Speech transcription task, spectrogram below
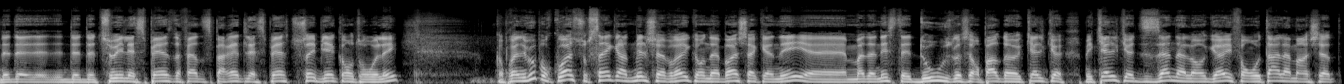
de, de tuer l'espèce, de faire disparaître l'espèce, tout ça est bien contrôlé. Comprenez-vous pourquoi sur 50 000 chevreuils qu'on abat chaque année, euh, à donné c'était 12, là, si on parle d'un quelques, mais quelques dizaines à Longueuil font autant à la manchette?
